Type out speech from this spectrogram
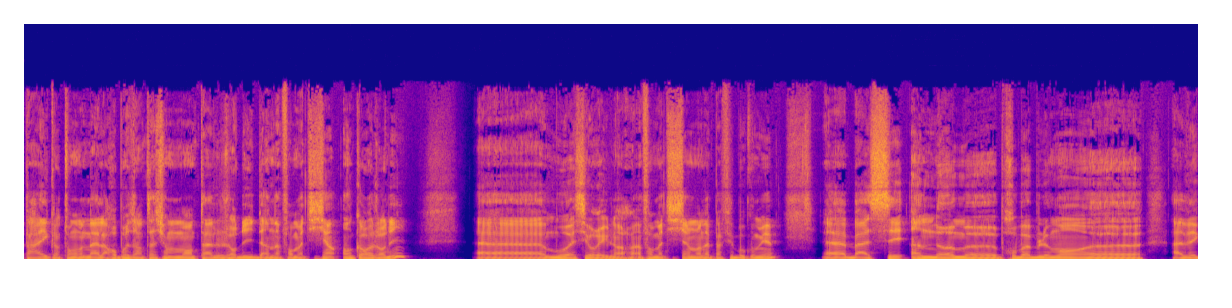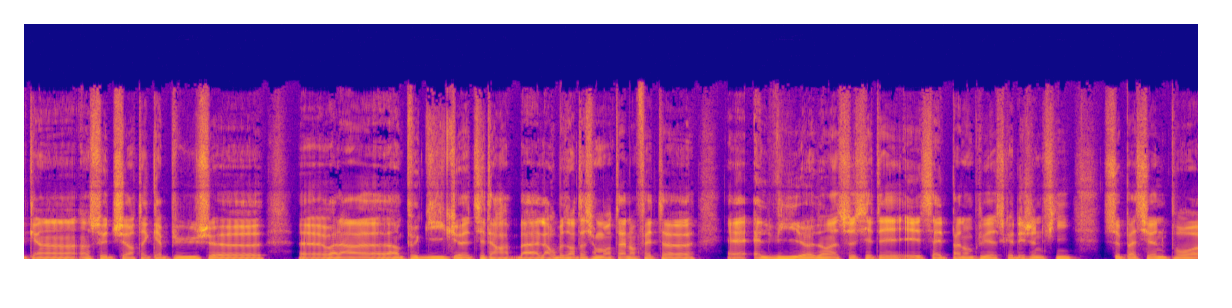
pareil, quand on a la représentation mentale aujourd'hui d'un informaticien, encore aujourd'hui, euh, mot assez horrible. informaticien, mais on n'a pas fait beaucoup mieux. Euh, bah, c'est un homme euh, probablement euh, avec un, un, sweatshirt à capuche, euh, voilà, un peu geek, etc. Bah, la représentation mentale, en fait, elle, elle, vit dans la société et ça aide pas non plus à ce que des jeunes filles se passionnent pour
